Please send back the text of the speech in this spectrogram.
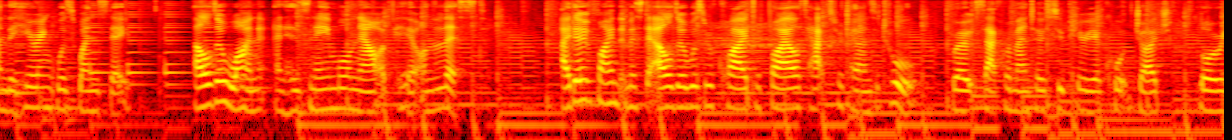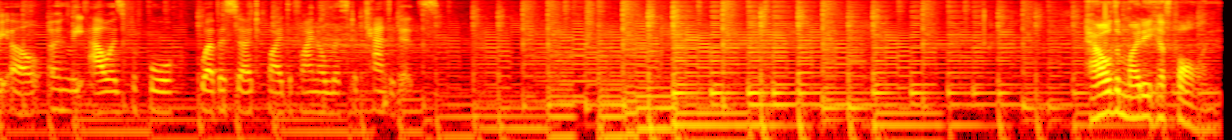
and the hearing was Wednesday. Elder won, and his name will now appear on the list. I don't find that Mr. Elder was required to file tax returns at all, wrote Sacramento Superior Court Judge Lori Earle only hours before Weber certified the final list of candidates. How the Mighty Have Fallen.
